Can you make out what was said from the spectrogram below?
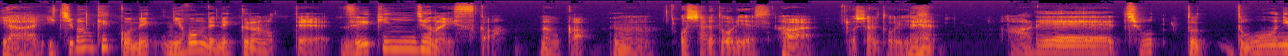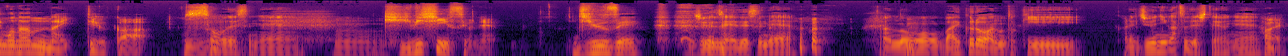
いやー、一番結構ね、日本でネックなのって、税金じゃないっすか。なんか、うん。おっしゃる通りです。はおっしゃる通りい。です。ね。あれ、ちょっと、どうにもなんないっていうか、うんそうですね。うん。厳しいっすよね。重税重税ですね。あの、バイクロアの時、あれ12月でしたよね。はい。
